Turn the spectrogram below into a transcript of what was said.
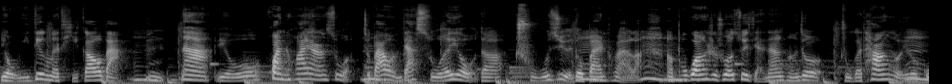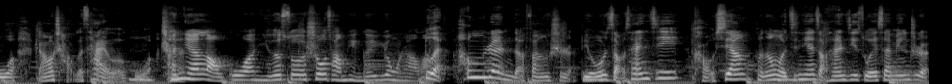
有一定的提高吧。嗯，那比如换着花样做，就把我们家所有的厨具具都搬出来了、嗯嗯啊，不光是说最简单，可能就煮个汤有一个锅，然后炒个菜有个锅，陈年老锅，你的所有收藏品可以用上了。，对烹饪的方式，比如早餐机、烤箱，可能我今天早餐机做一三明治，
